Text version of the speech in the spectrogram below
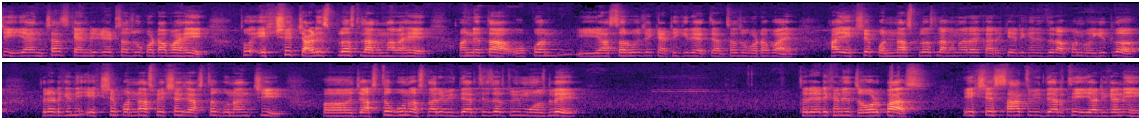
टी यांच्याच कॅन्डिडेटचा जो कट ऑफ आहे तो एकशे चाळीस प्लस लागणार आहे. अन्यथा ओपन या सर्व जे कॅटेगरी आहेत त्यांचा जो घटप आहे हा एकशे पन्नास प्लस लागणार आहे. कारण की या ठिकाणी जर आपण बघितलं तर या ठिकाणी एकशे पन्नासपेक्षा जास्त गुणांची जास्त गुण असणारे विद्यार्थी जर तुम्ही मोजले तर या ठिकाणी जवळपास एकशे सात विद्यार्थी या ठिकाणी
